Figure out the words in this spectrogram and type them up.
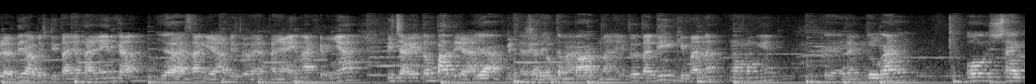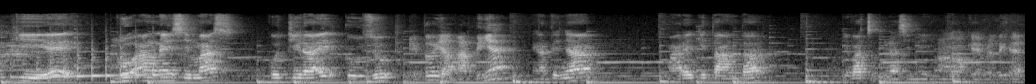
berarti habis ditanya-tanyain kan? Iya. Pasang ya, habis ditanya-tanyain akhirnya dicari tempat ya. Iya, dicari tempat. Nah, itu tadi gimana ngomongnya? oke Thank itu kan osaki e go anesimas kochirai dozo Itu yang artinya yang artinya mari kita antar lewat sebelah sini Oh, Oke, berarti kayak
